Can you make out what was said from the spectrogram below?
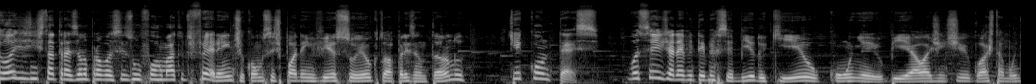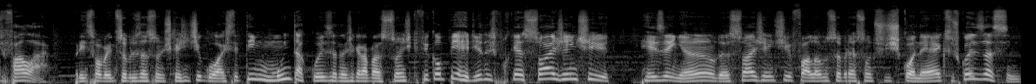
hoje a gente está trazendo para vocês um formato diferente, como vocês podem ver, sou eu que estou apresentando. O que acontece? Vocês já devem ter percebido que eu, Cunha e o Biel, a gente gosta muito de falar. Principalmente sobre os assuntos que a gente gosta. E tem muita coisa nas gravações que ficam perdidas porque só a gente resenhando, é só a gente falando sobre assuntos desconexos, coisas assim.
